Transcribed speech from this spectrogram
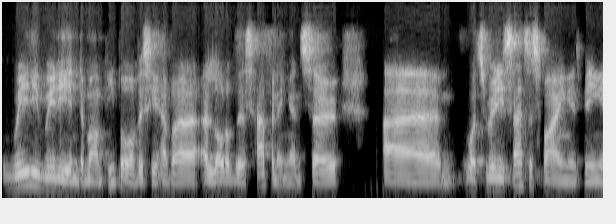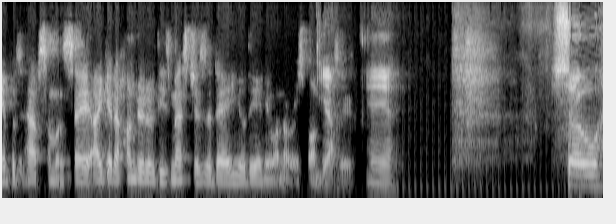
really, really in demand people obviously have a, a lot of this happening. And so um, what's really satisfying is being able to have someone say, I get 100 of these messages a day. You're the only one I respond yeah. to. Yeah, yeah. So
